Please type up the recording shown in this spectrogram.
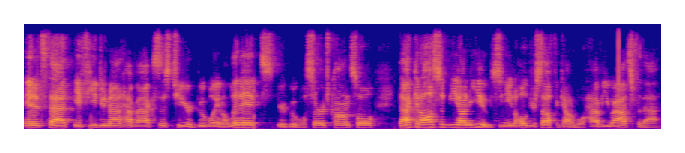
and it's that if you do not have access to your Google Analytics, your Google Search Console, that could also be on you. So you need to hold yourself accountable. Have you asked for that?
